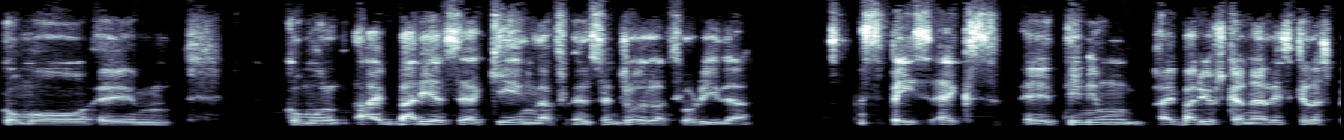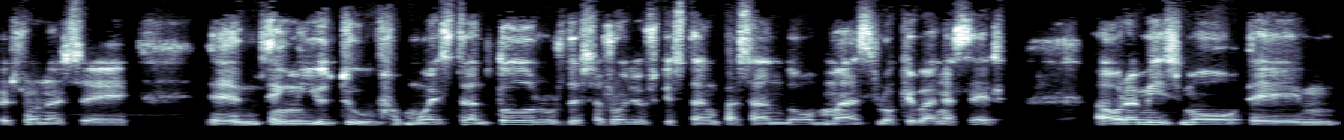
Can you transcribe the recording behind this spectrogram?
como em, como hay varias aquí en, el centro de la Florida, SpaceX eh, tiene un, hay varios canales que las personas eh, en, YouTube muestran todos los desarrollos que están pasando, más lo que van a hacer. Ahora mismo em,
